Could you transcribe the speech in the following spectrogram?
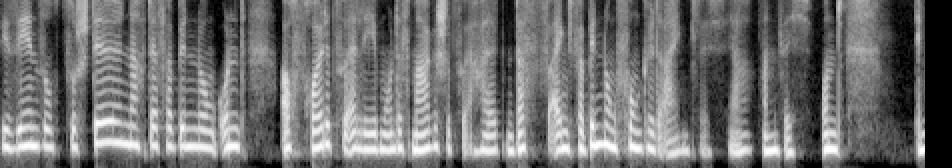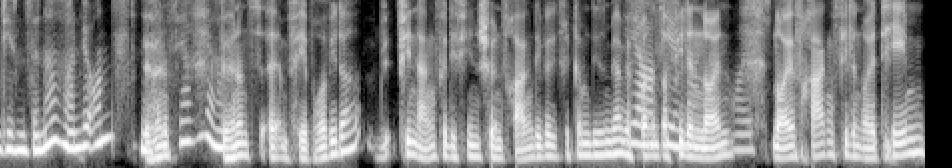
die Sehnsucht zu stillen nach der Verbindung und auch Freude zu erleben und das Magische zu erhalten. Das ist eigentlich, Verbindung funkelt eigentlich, ja, an sich. Und in diesem Sinne hören wir uns nächstes wir hören, Jahr wieder. Wir hören uns äh, im Februar wieder. Vielen Dank für die vielen schönen Fragen, die wir gekriegt haben in diesem Jahr. Wir ja, freuen uns auf viele neuen, neue Fragen, viele neue Themen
